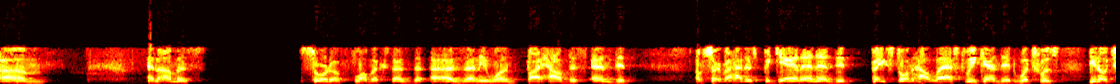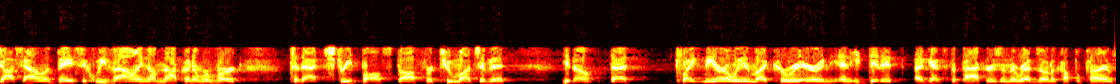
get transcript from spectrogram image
Um, and I'm as sort of flummoxed as, the, as anyone by how this ended – I'm sorry about how this began and ended based on how last week ended, which was, you know, Josh Allen basically vowing I'm not going to revert to that street ball stuff or too much of it, you know, that plagued me early in my career. And, and he did it against the Packers in the red zone a couple times.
